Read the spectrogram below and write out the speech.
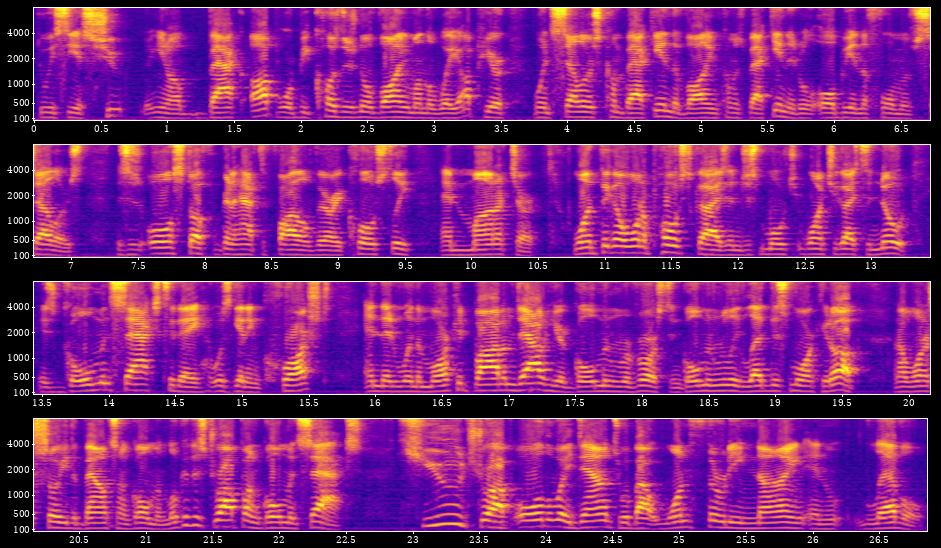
Do we see a shoot you know back up or because there's no volume on the way up here when sellers come back in the volume comes back in it'll all be in the form of sellers this is is all stuff we're going to have to follow very closely and monitor. One thing I want to post, guys, and just want you guys to note, is Goldman Sachs today was getting crushed, and then when the market bottomed out here, Goldman reversed, and Goldman really led this market up, and I want to show you the bounce on Goldman. Look at this drop on Goldman Sachs. Huge drop all the way down to about 139 and level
